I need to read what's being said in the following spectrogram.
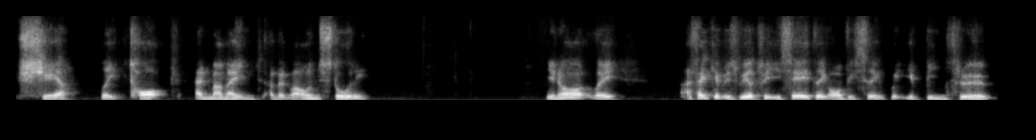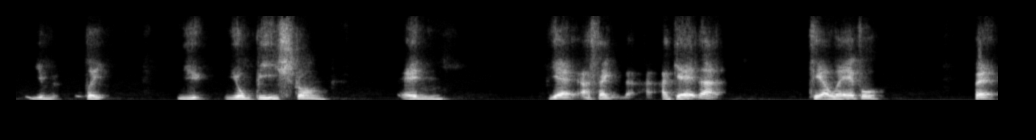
share, like talk in my mind about my own story. You know, like I think it was weird what you said. Like obviously, what you've been through, you've like you you'll be strong, and yeah, I think I get that to a level, but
